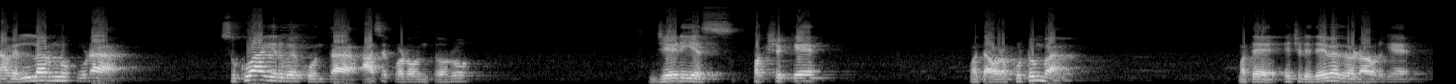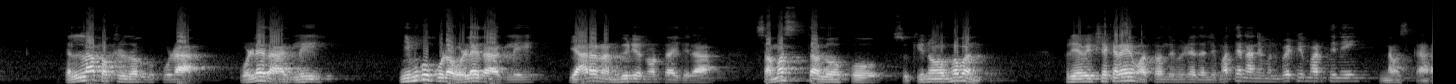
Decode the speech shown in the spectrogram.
ನಾವೆಲ್ಲರನ್ನೂ ಕೂಡ ಸುಖವಾಗಿರಬೇಕು ಅಂತ ಆಸೆ ಪಡುವಂಥವ್ರು ಜೆ ಡಿ ಎಸ್ ಪಕ್ಷಕ್ಕೆ ಮತ್ತು ಅವರ ಕುಟುಂಬ, ಮತ್ತು ಎಚ್ ಡಿ ದೇವೇಗೌಡ ಅವರಿಗೆ ಎಲ್ಲ ಪಕ್ಷದವ್ರಿಗೂ ಕೂಡ ಒಳ್ಳೆಯದಾಗಲಿ ನಿಮಗೂ ಕೂಡ ಒಳ್ಳೆಯದಾಗಲಿ ಯಾರ ನನ್ನ ವಿಡಿಯೋ ನೋಡ್ತಾ ಇದ್ದೀರಾ? ಸಮಸ್ತ ಲೋಕೋ ಸುಖಿನೋ ಭವಂತು. ಪ್ರಿಯ ವೀಕ್ಷಕರೇ, ಮತ್ತೊಂದು ವಿಡಿಯೋದಲ್ಲಿ ಮತ್ತೆ ನಾನು ನಿಮ್ಮನ್ನು ಭೇಟಿ ಮಾಡ್ತೀನಿ. ನಮಸ್ಕಾರ.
